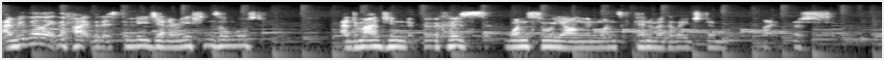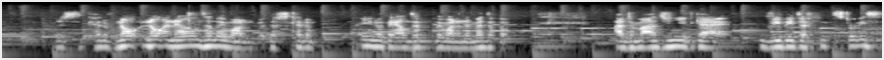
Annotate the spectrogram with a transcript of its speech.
I really like the fact that it's three generations almost. I'd imagine because one's so young and one's kind of middle aged and like there's there's kind of not not an elderly one, but there's kind of you know the elderly one in the middle. I'd imagine you'd get really different stories.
